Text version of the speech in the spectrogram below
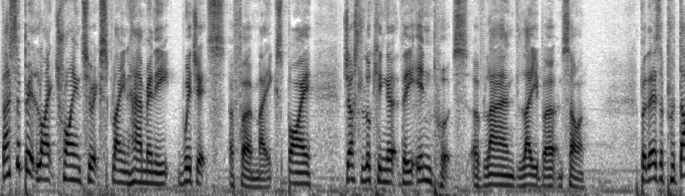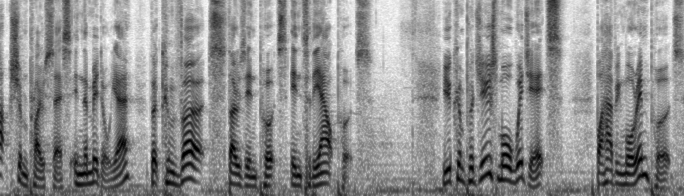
That's a bit like trying to explain how many widgets a firm makes by just looking at the inputs of land, labour, and so on. But there's a production process in the middle, yeah, that converts those inputs into the outputs. You can produce more widgets by having more inputs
